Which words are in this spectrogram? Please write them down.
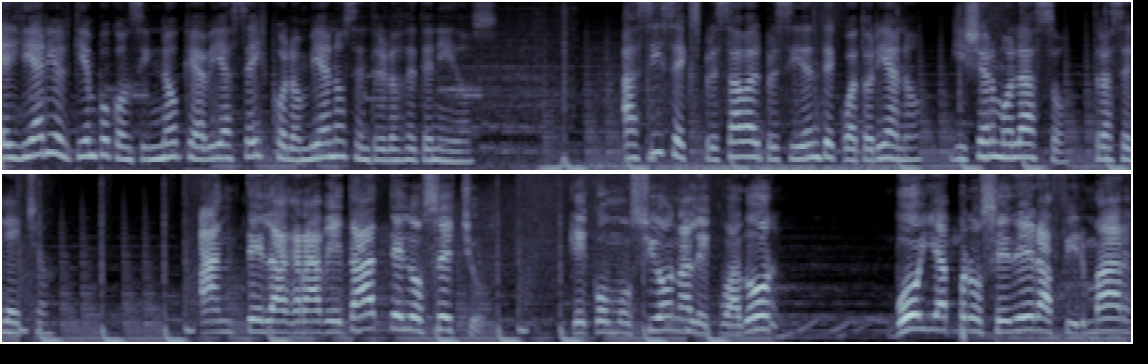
El diario El Tiempo consignó que había seis colombianos entre los detenidos. Así se expresaba el presidente ecuatoriano, Guillermo Lazo, tras el hecho. Ante la gravedad de los hechos que conmociona al Ecuador, voy a proceder a firmar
